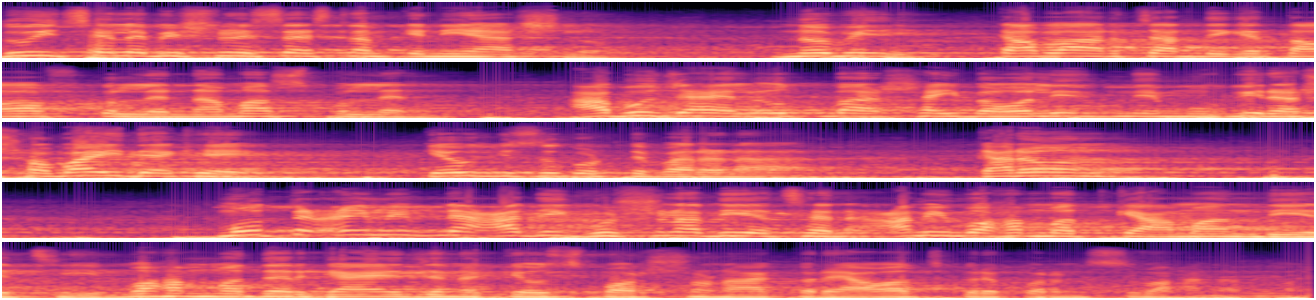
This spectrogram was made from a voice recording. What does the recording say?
দুই ছেলে বিষ্ণু ইসা ইসলামকে নিয়ে আসলো। নবী কাবার চারদিকে তাওয়াফ করলেন, নামাজ পড়লেন। আবু জাহেল, উতবা, সাইবা অলিদ মুগিরা সবাই দেখে কেউ কিছু করতে পারে না। কারণ মুতাইম ইবনে আদি ঘোষণা দিয়েছেন, আমি মোহাম্মদকে আমান দিয়েছি। মোহাম্মদের গায়ে যেন কেউ স্পর্শ না করে, আওয়াজ করে পড়েন, সুবহানাল্লাহ।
